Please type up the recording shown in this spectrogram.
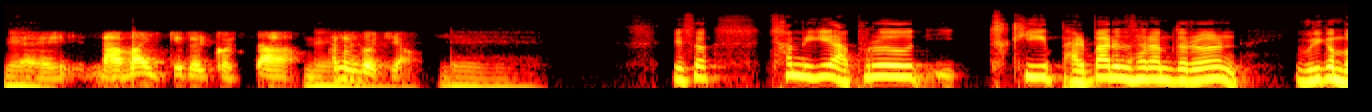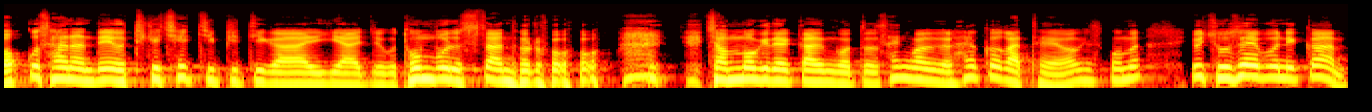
네. 남아 있게 될 것이다 네. 하는 거죠. 네. 그래서 참 이게 앞으로 이- 특히 발 빠른 사람들은 우리가 먹고 사는데 어떻게 챗 GPT가 이게 아주 돈 버는 수단으로 접목이 될까 하는 것도 생각을 할 것 같아요. 그래서 보면 이 조사해 보니까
